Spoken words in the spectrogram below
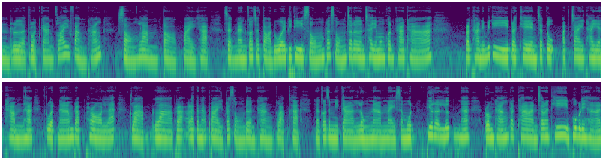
นต์เรือตรวจการใกล้ฝั่งทั้ง สองลำต่อไปค่ะ จากนั้นก็จะต่อด้วยพิธีสงฆ์พระสงฆ์เจริญชัยมงคลคาถาประธานในพิธีประเคนจตุปัจจัยไทยธรรมนะคะกรวดน้ำรับพรและกราบลาพระรัตนตรัยพระสงฆ์เดินทางกลับค่ะ แล้วก็จะมีการลงนามในสมุดที่ระลึกนะรวมทั้งประธานเจ้าหน้าที่ผู้บริหาร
